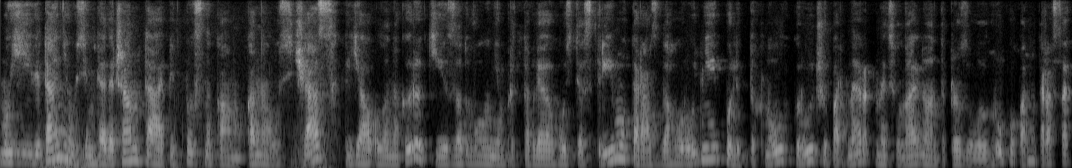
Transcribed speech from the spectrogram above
Мої вітання усім глядачам та підписникам каналу Січас. Я Олена Кирик і з задоволенням представляю гостя стріму Тарас Загородній, політтехнолог, керуючий партнер національної антикризової групи. Пане Тарасе,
